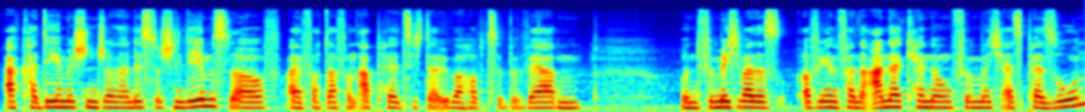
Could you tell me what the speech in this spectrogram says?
akademischen, journalistischen Lebenslauf einfach davon abhält, sich da überhaupt zu bewerben. Und für mich war das auf jeden Fall eine Anerkennung für mich als Person.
